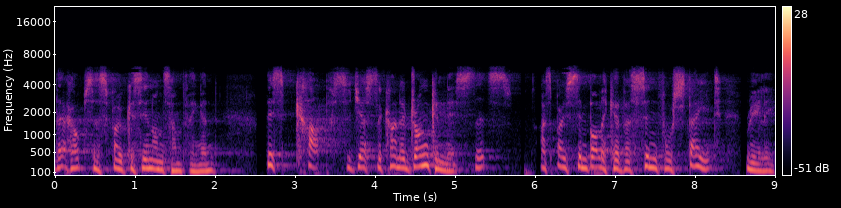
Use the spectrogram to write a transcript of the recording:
that helps us focus in on something. And this cup suggests a kind of drunkenness that's, I suppose, symbolic of a sinful state, really.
